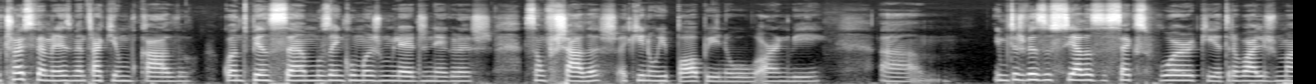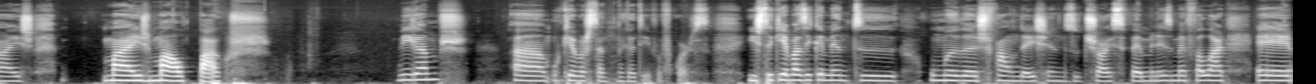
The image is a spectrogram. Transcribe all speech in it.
o choice feminism entra aqui um bocado quando pensamos em como as mulheres negras são fechadas aqui no hip hop e no RB um, e muitas vezes associadas a sex work e a trabalhos mais, mais mal pagos, digamos, um, o que é bastante negativo, of course. Isto aqui é basicamente uma das foundations do choice feminism, é falar, é,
